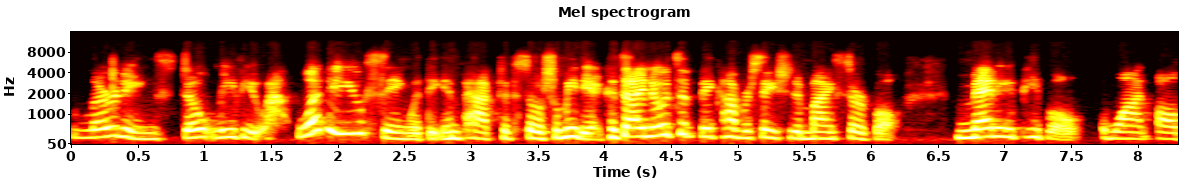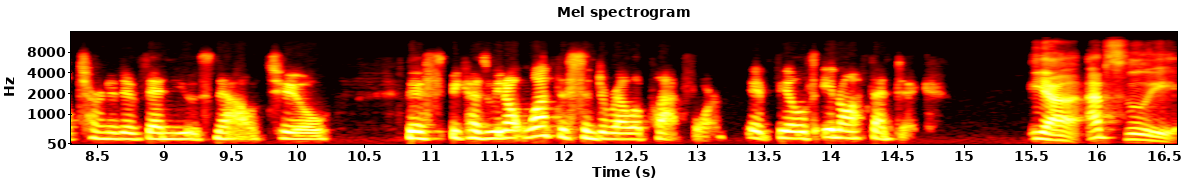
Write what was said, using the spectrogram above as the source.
learnings don't leave you. What are you seeing with the impact of social media? Because I know it's a big conversation in my circle. Many people want alternative venues now to this because we don't want the Cinderella platform. It feels inauthentic. Yeah, absolutely.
